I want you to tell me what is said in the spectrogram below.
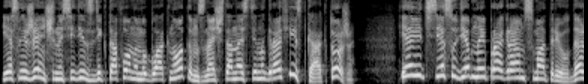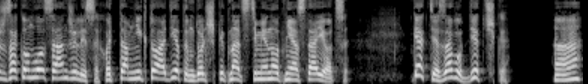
Если женщина сидит с диктофоном и блокнотом, значит, она стенографистка, а кто же? Я ведь все судебные программы смотрю, даже закон Лос-Анджелеса, хоть там никто одетым дольше 15 минут не остается. Как тебя зовут, деточка? А?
